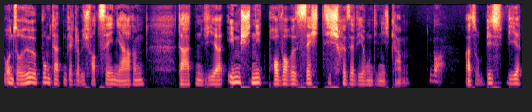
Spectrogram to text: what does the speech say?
unsere Höhepunkte hatten wir, glaube ich, vor zehn Jahren. Da hatten wir im Schnitt pro Woche 60 Reservierungen, die nicht kamen. Boah. Also bis wir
